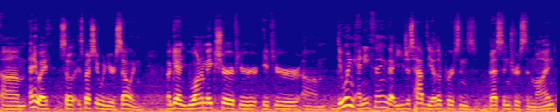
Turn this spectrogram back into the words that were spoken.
um, anyway, so especially when you're selling, again, you want to make sure if you're if you're um, doing anything that you just have the other person's best interest in mind,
